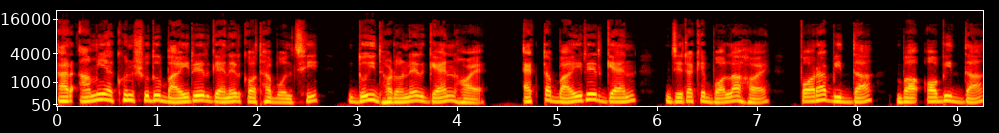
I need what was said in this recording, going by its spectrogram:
আর আমি এখন শুধু বাইরের জ্ঞানের কথা বলছি দুই ধরনের জ্ঞান হয়। একটা বাইরের জ্ঞান, যেটাকে বলা হয় পরাবিদ্যা বা অবিদ্যা,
